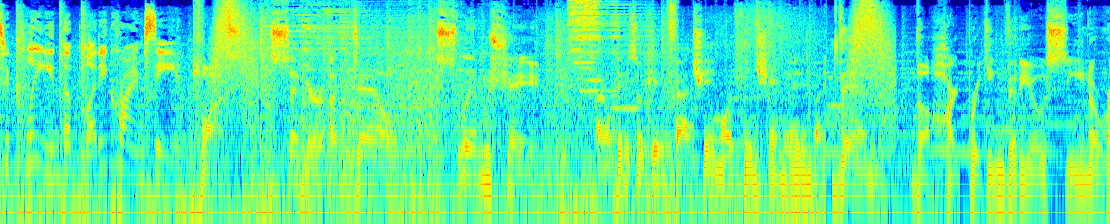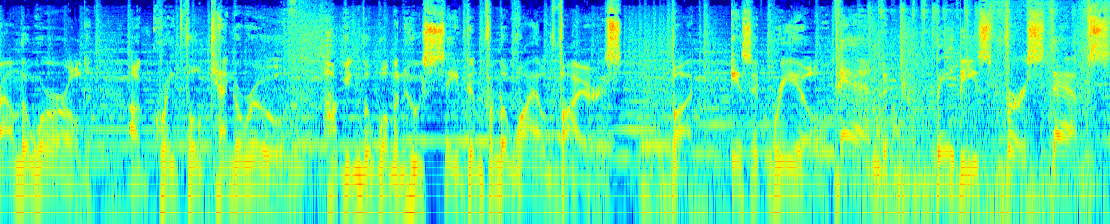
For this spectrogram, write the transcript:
to clean the bloody crime scene? Plus, singer Adele, slim shamed. I don't think it's okay to fat shame or thin shame anybody. Then, the heartbreaking video seen around the world. A grateful kangaroo hugging the woman who saved him from the wildfires. But is it real? And baby's first steps.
